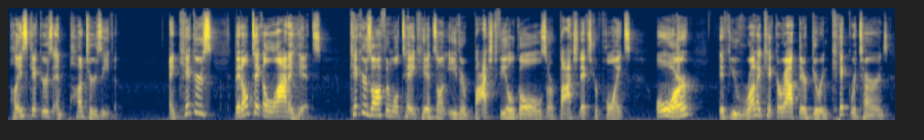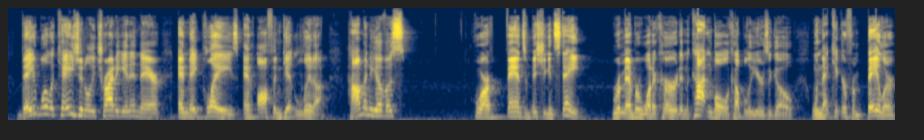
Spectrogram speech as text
Place kickers and punters, even. And kickers, they don't take a lot of hits. Kickers often will take hits on either botched field goals or botched extra points, or if you run a kicker out there during kick returns, they will occasionally try to get in there and make plays and often get lit up. How many of us who are fans of Michigan State remember what occurred in the Cotton Bowl a couple of years ago when that kicker from Baylor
